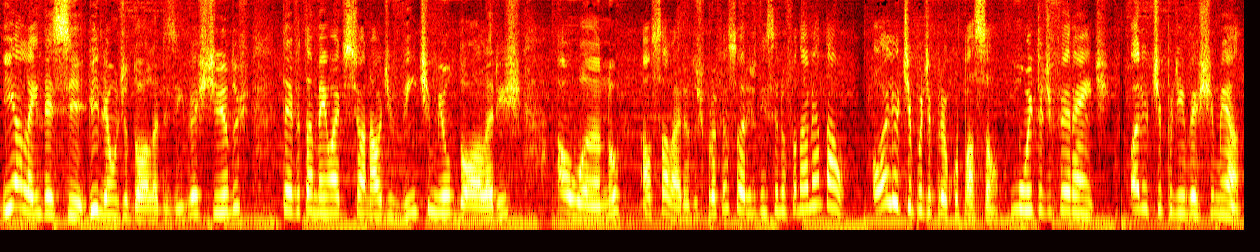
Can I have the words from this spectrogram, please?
E além desse bilhão de dólares investidos, teve também um adicional de 20 mil dólares ao ano ao salário dos professores do ensino fundamental. Olha o tipo de preocupação, muito diferente. Olha o tipo de investimento,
